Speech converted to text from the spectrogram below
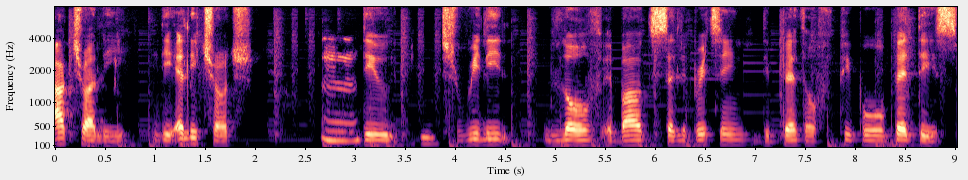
actually in the early church Mm. they really love about celebrating the birth of people birthdays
